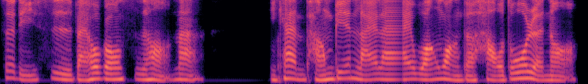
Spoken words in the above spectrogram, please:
这里是百货公司哈、那你看旁边来来往往的好多人哦。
